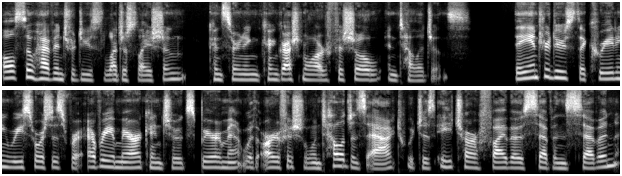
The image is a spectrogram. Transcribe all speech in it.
also have introduced legislation concerning congressional artificial intelligence. They introduced the Creating Resources for Every American to Experiment with Artificial Intelligence Act, which is H.R. 5077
